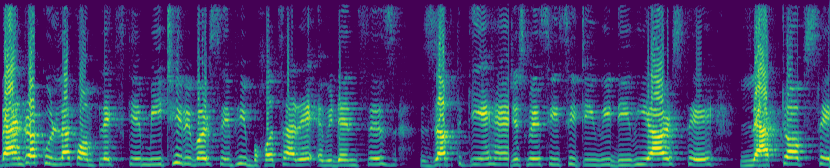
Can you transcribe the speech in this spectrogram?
बैंड्रा कुल्ला कॉम्प्लेक्स के मीठी रिवर से भी बहुत सारे एविडेंसेस जब्त किए हैं, जिसमें सीसीटीवी डीवीआर थे लैपटॉप्स थे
